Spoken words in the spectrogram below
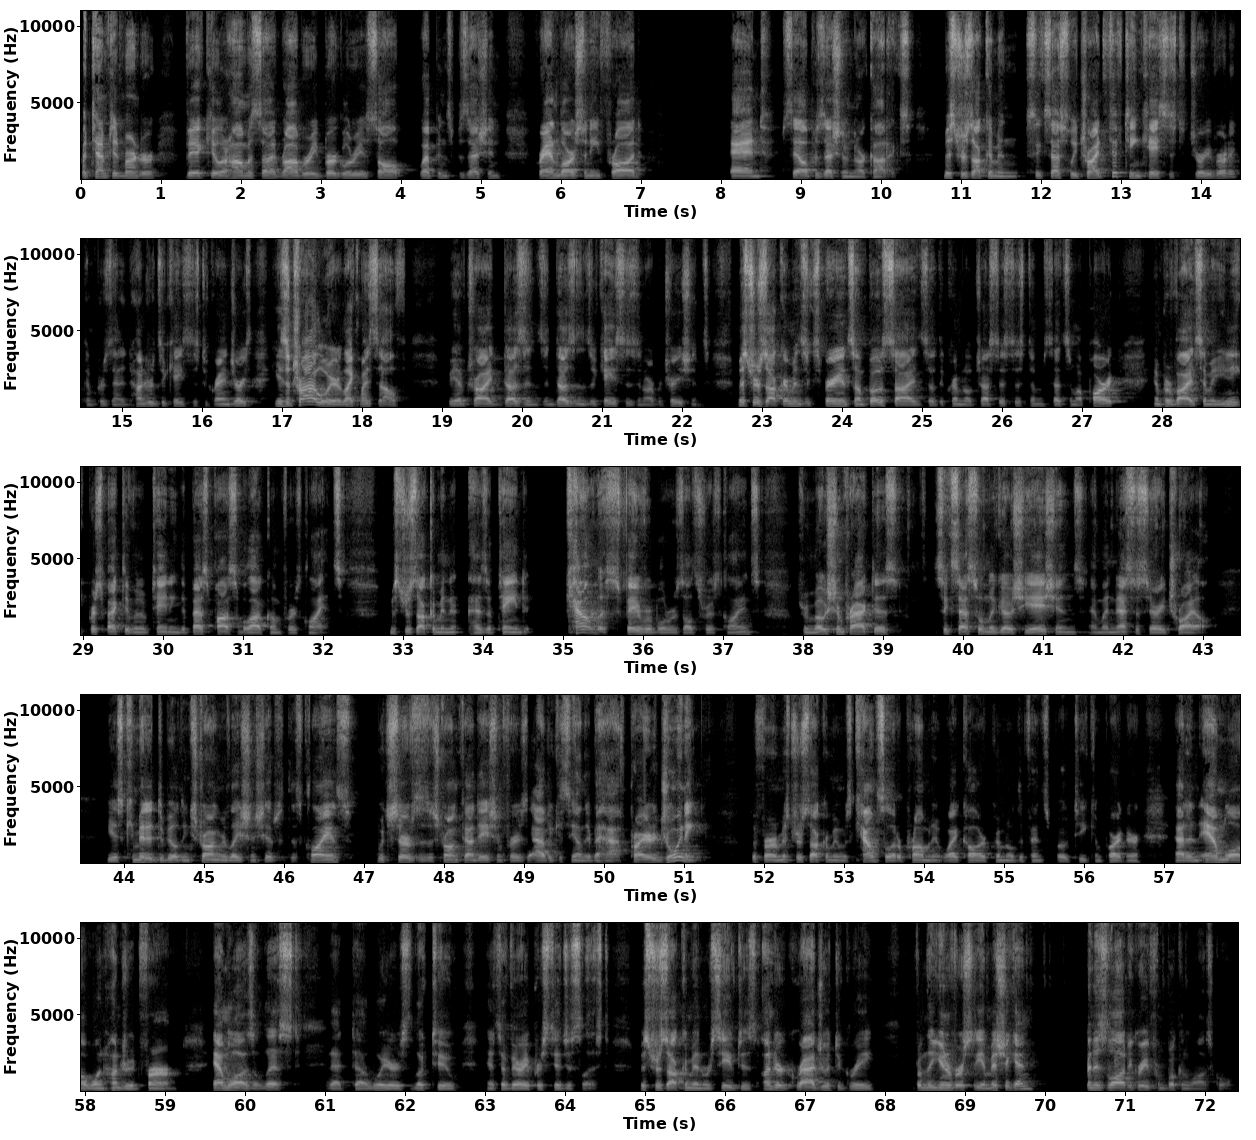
attempted murder, vehicular homicide, robbery, burglary, assault, weapons possession, grand larceny, fraud, and sale possession of narcotics. Mr. Zuckerman successfully tried 15 cases to jury verdict and presented hundreds of cases to grand juries. He's a trial lawyer like myself. We have tried dozens and dozens of cases in arbitrations. Mr. Zuckerman's experience on both sides of the criminal justice system sets him apart and provides him a unique perspective in obtaining the best possible outcome for his clients. Mr. Zuckerman has obtained countless favorable results for his clients through motion practice, successful negotiations, and when necessary, trial. He is committed to building strong relationships with his clients, which serves as a strong foundation for his advocacy on their behalf. Prior to joining the firm, Mr. Zuckerman was counsel at a prominent white collar criminal defense boutique and partner at an AmLaw 100 firm. AmLaw is a list that uh, lawyers look to, and it's a very prestigious list. Mr. Zuckerman received his undergraduate degree from the University of Michigan and his law degree from Brooklyn Law School.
